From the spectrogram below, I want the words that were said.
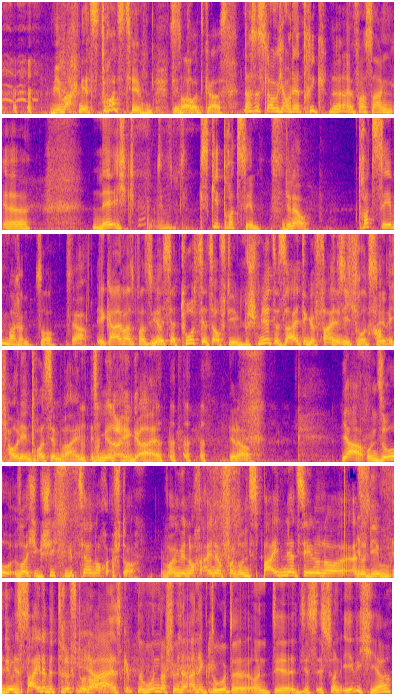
wir machen jetzt trotzdem den So. Podcast. Das ist, glaube ich, auch der Trick. Ne? Einfach sagen, äh, nee, ich, es geht trotzdem. Genau. Trotzdem machen. So. Ja. Egal was Mir passiert. ist der Toast jetzt auf die beschmierte Seite gefallen. Ess ich trotzdem. Ich hau den trotzdem rein. Ist mir doch egal. Genau. Ja, und so solche Geschichten gibt's ja noch öfter. Wollen wir noch eine von uns beiden erzählen oder also die, die uns es- beide betrifft oder? Ja, es gibt eine wunderschöne Anekdote und die, das ist schon ewig her.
